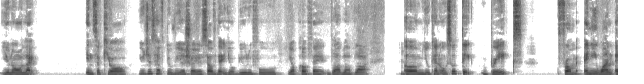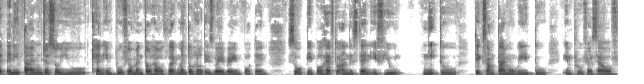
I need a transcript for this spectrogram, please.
you know like insecure you just have to reassure yourself that you're beautiful you're perfect blah blah blah mm-hmm. um you can also take breaks from anyone at any time just so you can improve your mental health. Like mental health is very very important. So people have to understand if you need to take some time away to improve yourself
